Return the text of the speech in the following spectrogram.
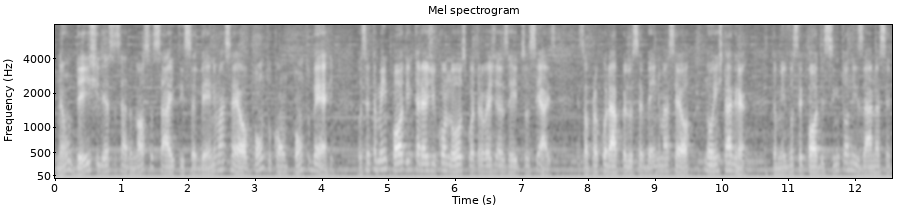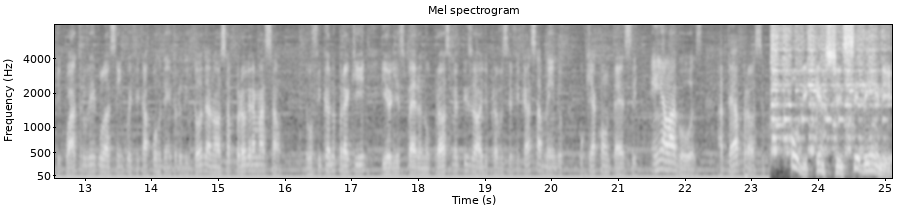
não deixe de acessar o nosso site cbnmaceo.com.br. Você também pode interagir conosco através das redes sociais. É só procurar pelo CBN Maceió no Instagram. Também você pode sintonizar na 104,5 e ficar por dentro de toda a nossa programação. Eu vou ficando por aqui e eu lhe espero no próximo episódio para você ficar sabendo o que acontece em Alagoas. Até a próxima. Podcast CBN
